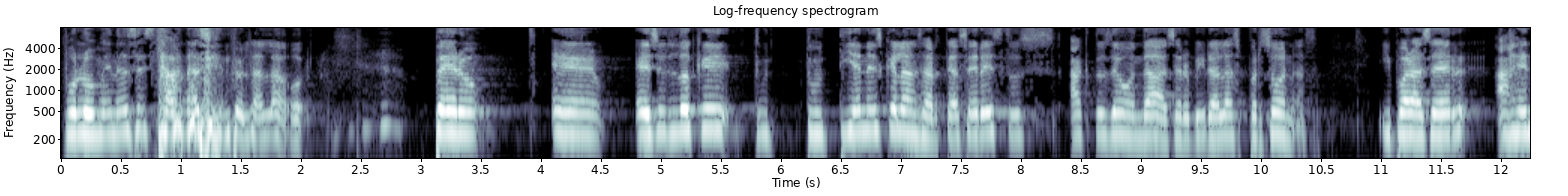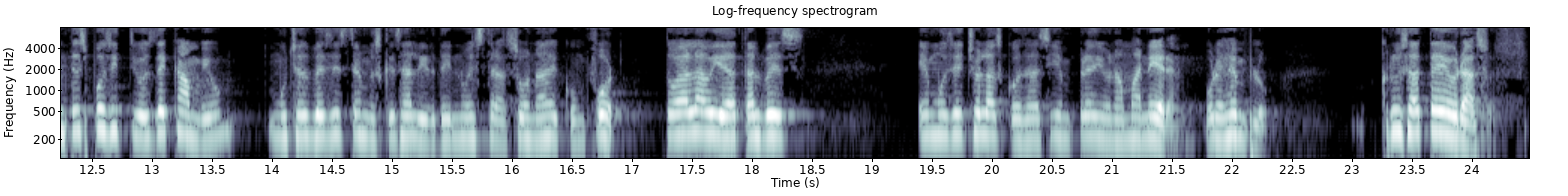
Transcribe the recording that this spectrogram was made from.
por lo menos estaban haciendo la labor. Pero eh, eso es lo que tú, tú tienes que lanzarte a hacer estos actos de bondad, a servir a las personas. Y para ser agentes positivos de cambio, muchas veces tenemos que salir de nuestra zona de confort. Toda la vida tal vez hemos hecho las cosas siempre de una manera. Por ejemplo, cruzate de brazos.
